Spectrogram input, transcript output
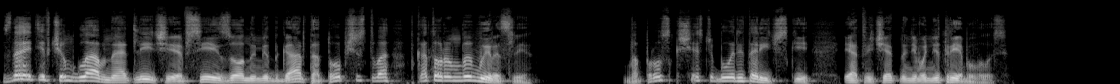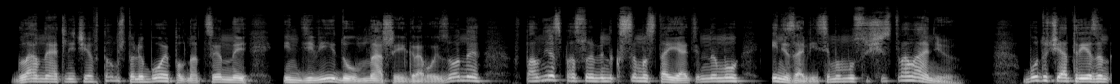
Знаете, в чем главное отличие всей зоны Мидгард от общества, в котором вы выросли? Вопрос, к счастью, был риторический, и отвечать на него не требовалось. Главное отличие в том, что любой полноценный индивидуум нашей игровой зоны вполне способен к самостоятельному и независимому существованию. Будучи отрезан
